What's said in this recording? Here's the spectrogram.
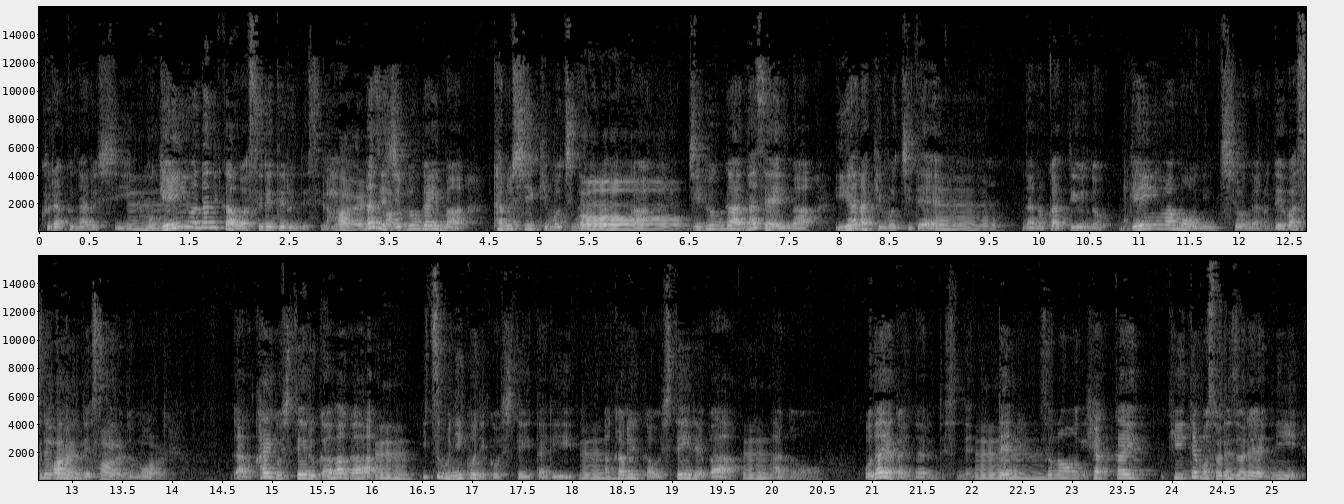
暗くなるし、うん。もう原因は何か忘れてるんですよね、はい。なぜ自分が今楽しい気持ちなのかとかと自分がなぜ今嫌な気持ちでなのかっていうの原因はもう認知症なので忘れてるんですけれども、あの介護している側がいつもニコニコしていたり、うん。明るい顔していれば、うん。あの穏やかになるんですね、うん。でその100回聞いてもそれぞれに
